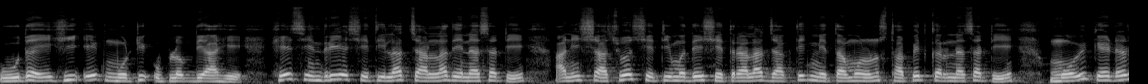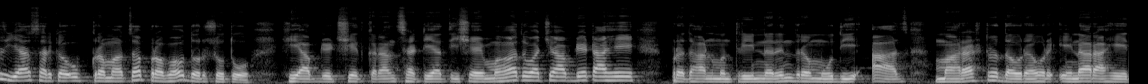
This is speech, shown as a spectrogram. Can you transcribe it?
उदय ही एक मोठी उपलब्धी आहे. हे सेंद्रिय शेतीला चालना देण्यासाठी आणि शाश्वत शेतीमध्ये क्षेत्राला जागतिक नेता म्हणून स्थापित करण्यासाठी मोविकेडर यासारख्या उपक्रमाचा प्रभाव दर्शवतो. ही अपडेट शेतकऱ्यांसाठी अतिशय महत्त्वाचे अपडेट आहे. प्रधानमंत्री नरेंद्र मोदी आज महाराष्ट्र दौऱ्यावर येणार आहेत.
